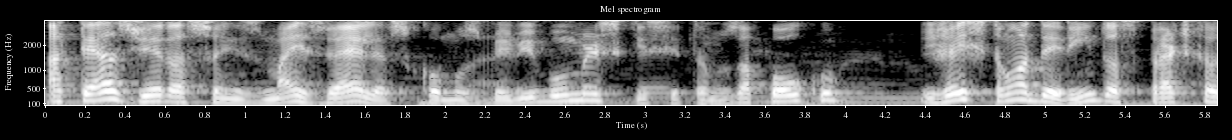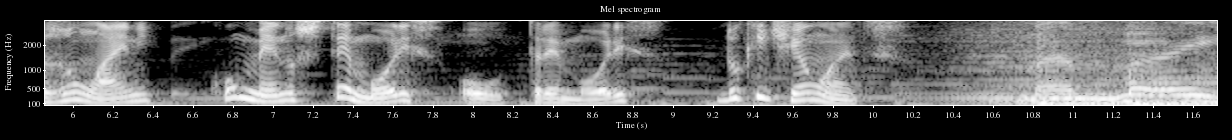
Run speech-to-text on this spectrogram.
até as gerações mais velhas, como os baby boomers que citamos há pouco, já estão aderindo às práticas online com menos temores ou tremores do que tinham antes. Mamãe,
